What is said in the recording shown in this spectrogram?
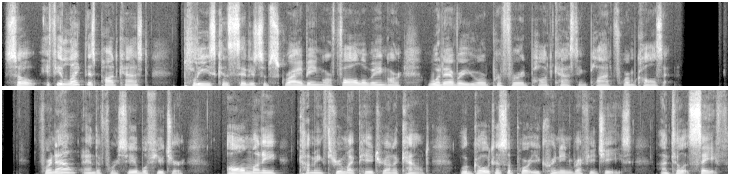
So if you like this podcast, please consider subscribing or following or whatever your preferred podcasting platform calls it. For now and the foreseeable future, all money coming through my Patreon account will go to support Ukrainian refugees until it's safe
